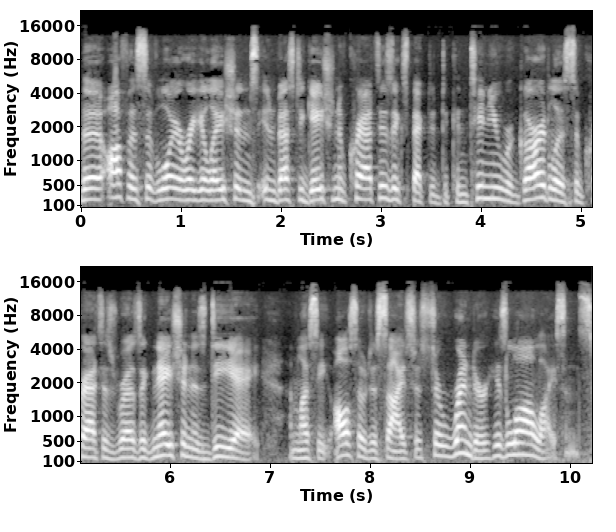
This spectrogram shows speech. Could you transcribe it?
The Office of Lawyer Regulations investigation of Kratz is expected to continue regardless of Kratz's resignation as DA, unless he also decides to surrender his law license.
